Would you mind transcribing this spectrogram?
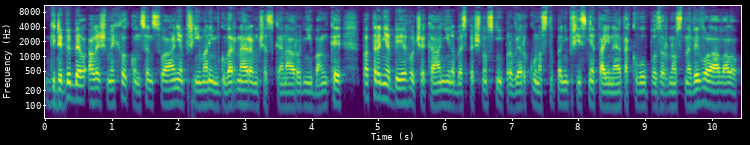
Kdyby byl Aleš Michl konsensuálně přijímaným guvernérem České národní banky, patrně by jeho čekání na bezpečnostní prověrku na stupeň přísně tajné takovou pozornost nevyvolávalo.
